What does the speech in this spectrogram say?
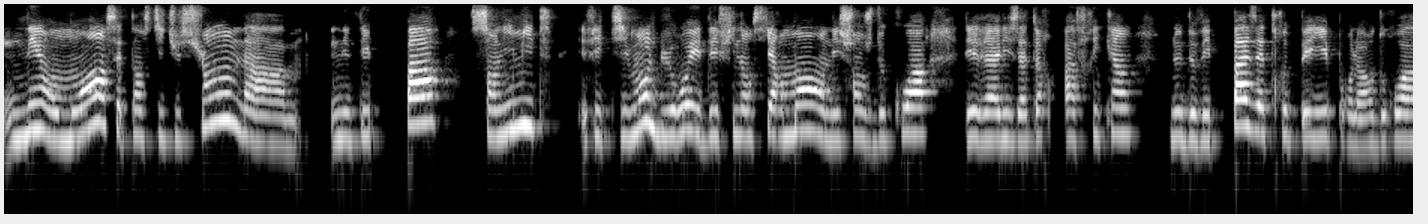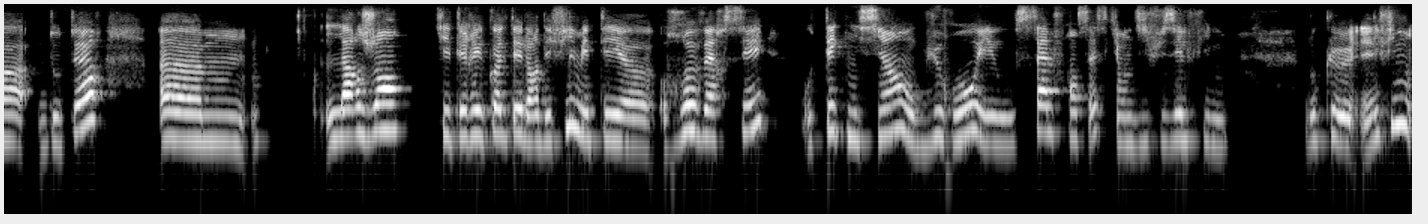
Néanmoins, cette institution n'était pas sans limite effectivement, le bureau aidait financièrement en échange de quoi les réalisateurs africains ne devaient pas être payés pour leurs droits d'auteur. Euh, l'argent qui était récolté lors des films était euh, reversé aux techniciens, aux bureaux et aux salles françaises qui ont diffusé le film. Donc euh, les films,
